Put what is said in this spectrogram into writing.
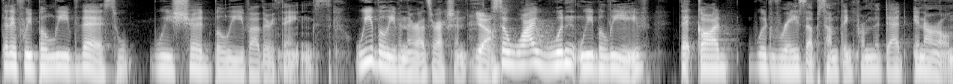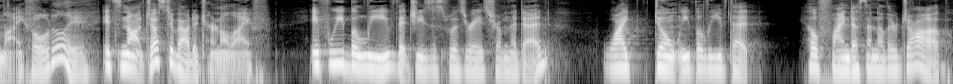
That if we believe this, we should believe other things. We believe in the resurrection. Yeah. So why wouldn't we believe that God would raise up something from the dead in our own life? Totally. It's not just about eternal life. If we believe that Jesus was raised from the dead, why don't we believe that he'll find us another job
